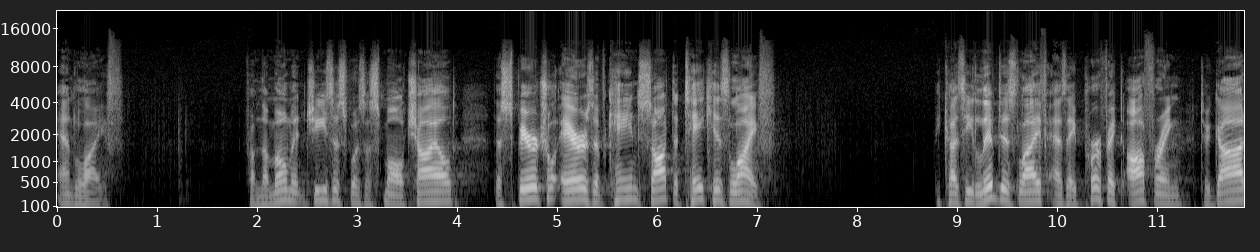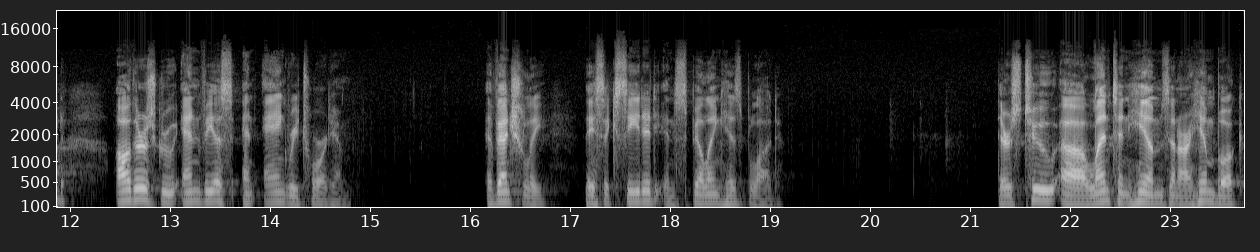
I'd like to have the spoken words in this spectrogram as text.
and life. From the moment Jesus was a small child, the spiritual heirs of Cain sought to take his life. Because he lived his life as a perfect offering to God, others grew envious and angry toward him. Eventually, they succeeded in spilling his blood. There's two uh, Lenten hymns in our hymn book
